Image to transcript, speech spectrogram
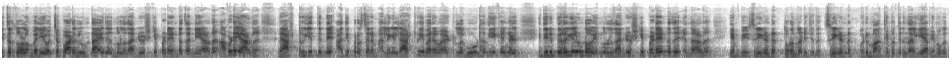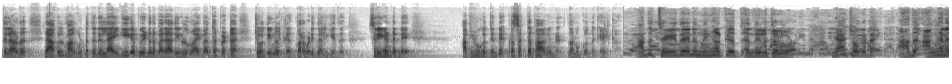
ഇത്രത്തോളം വലിയ ഒച്ചപ്പാടുകൾ ഉണ്ടായത് എന്നുള്ളത് അന്വേഷിക്കപ്പെടേണ്ടത് തന്നെയാണ്. അവിടെയാണ് രാഷ്ട്രീയത്തിന്റെ അതിപ്രസരം അല്ലെങ്കിൽ രാഷ്ട്രീയപരമായിട്ടുള്ള ഗൂഢനീക്കങ്ങൾ ഇതിന് പിറകിലുണ്ടോ എന്നുള്ളത് അന്വേഷിക്കപ്പെടേണ്ടത് എന്നാണ് എം പി ശ്രീകണ്ഠൻ തുറന്നടിച്ചത്. ശ്രീകണ്ഠൻ ഒരു മാധ്യമത്തിന് നൽകിയ അഭിമുഖത്തിലാണ് രാഹുൽ മാങ്കൂട്ടത്തിന്റെ ലൈംഗിക പീഡന പരാതികളുമായി ബന്ധപ്പെട്ട ചോദ്യങ്ങൾക്ക് മറുപടി നൽകിയത്. ശ്രീകണ്ഠന്റെ അഭിമുഖത്തിന്റെ പ്രസക്ത ഭാഗങ്ങൾ നമുക്കൊന്ന് കേൾക്കാം. അത് ചെയ്തതിന് നിങ്ങൾക്ക് എന്തെങ്കിലും തെളിവുണ്ടോ? ഞാൻ ചോദിക്കട്ടെ അത് അങ്ങനെ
